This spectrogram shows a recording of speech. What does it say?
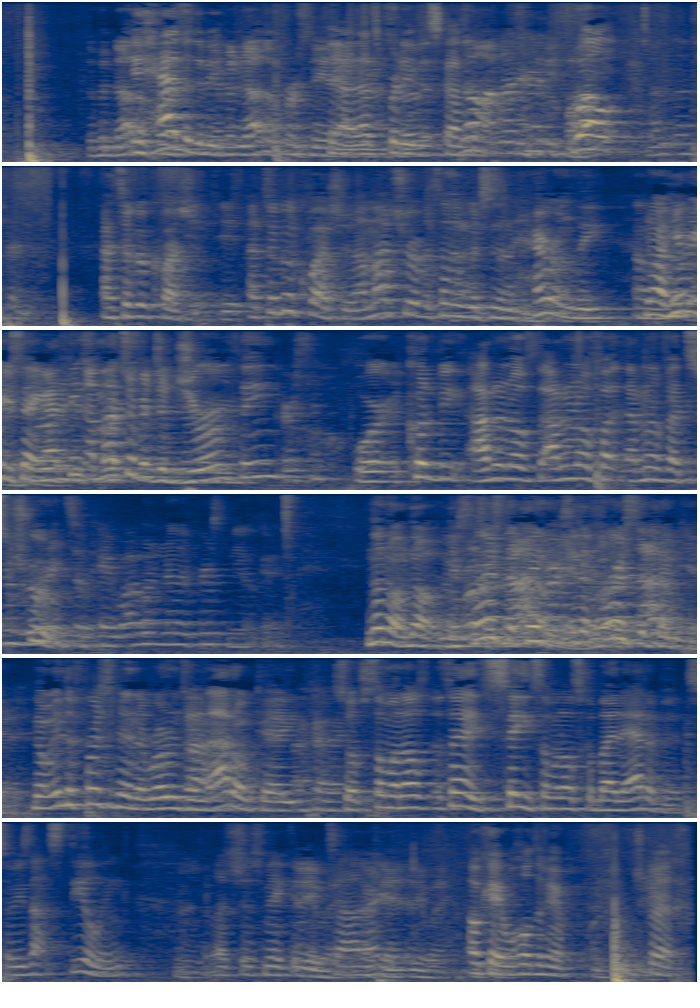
If another It happened to be. If another person Yeah, that's pretty disgusting. No, I'm not trying to be funny. Well- I'm trying. That's a good question. That's a good question. I'm not sure if it's something which is inherently. No, I hear what you're saying. I think I'm not sure if it's a germ thing, or it could be. I don't know if I don't know if I, I don't know if that's true. rodent's okay. Why would another person be okay? No, no, no. In the first rodents are not opinion, okay. in the Rodents first are not opinion, okay. no, in the first opinion, the rodents are Ah, not okay. okay. So if someone else, let's say, say someone else could bite out of it, so he's not stealing. Right. Let's just make it. Anyway, it's all right. okay, anyway. Okay, we'll hold it here. Okay.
